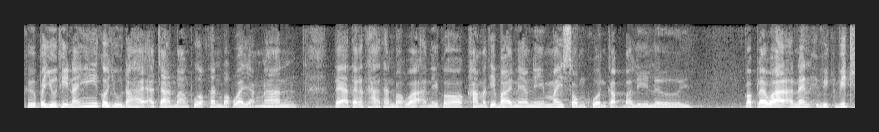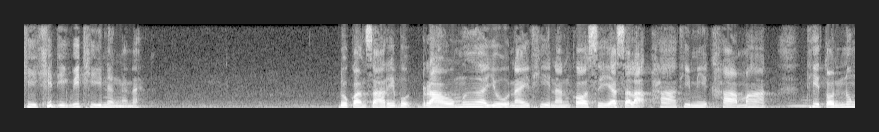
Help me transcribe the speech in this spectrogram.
คือไปอยู่ที่ไหนก็อยู่ได้ อาจารย์บางพวกท่านบอกว่าอย่างนั้น แต่อัตถกถาท่านบอกว่าอันนี้ก็คำอธิบายแนวนี้ไม่สมควรกับบาลีเลย ก็แปลว่า อันนั้นวิธีคิดอีกวิธีหนึ่งอะนะดูก่อนสารีบุตรเราเมื่ออยู่ในที่นั้นก็เสียสละผ้าที่มีค่ามาก ที่ตนนุ่ง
